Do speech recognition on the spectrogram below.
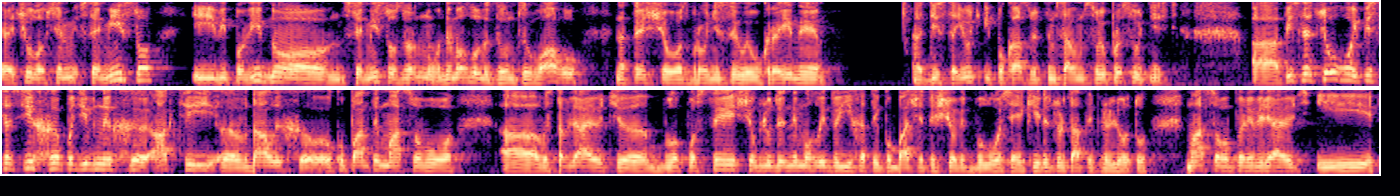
е, Чуло все, все місто, і відповідно все місто зверну не могло не звернути увагу на те, що збройні сили України е, дістають і показують тим самим свою присутність. А після цього і після всіх подібних е, акцій е, вдалих окупанти масово виставляють е, блокпости, щоб люди не могли доїхати і побачити, що відбулося, які результати прильоту. Масово перевіряють і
